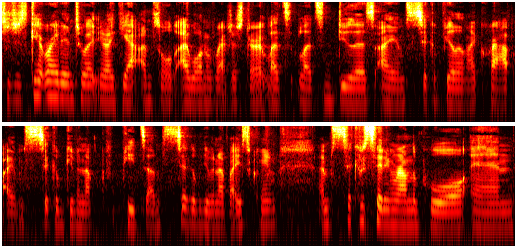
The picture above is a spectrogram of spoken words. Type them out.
to just get right into it, you're like, yeah, I'm sold. I want to register. Let's let's do this. I am sick of feeling like crap. I am sick of giving up pizza. I'm sick of giving up ice cream. I'm sick of sitting around the pool and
